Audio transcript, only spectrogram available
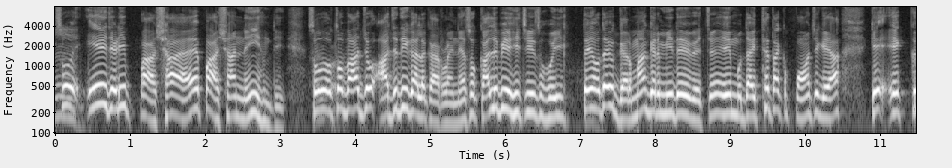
ਸੋ ਇਹ ਜਿਹੜੀ ਭਾਸ਼ਾ ਹੈ ਇਹ ਭਾਸ਼ਾ ਨਹੀਂ ਹੁੰਦੀ। ਸੋ ਉਸ ਤੋਂ ਬਾਅਦ ਜੋ ਅੱਜ ਦੀ ਗੱਲ ਕਰ ਆ ਸੋ ਕੱਲ ਵੀ ਇਹੀ ਚੀਜ਼ ਹੋਈ ਤੇ ਉਹਦੇ ਗਰਮਾ ਗਰਮੀ ਦੇ ਵਿੱਚ ਇਹ ਮੁੱਦਾ ਇੱਥੇ ਤੱਕ ਪਹੁੰਚ ਗਿਆ ਕਿ ਇੱਕ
